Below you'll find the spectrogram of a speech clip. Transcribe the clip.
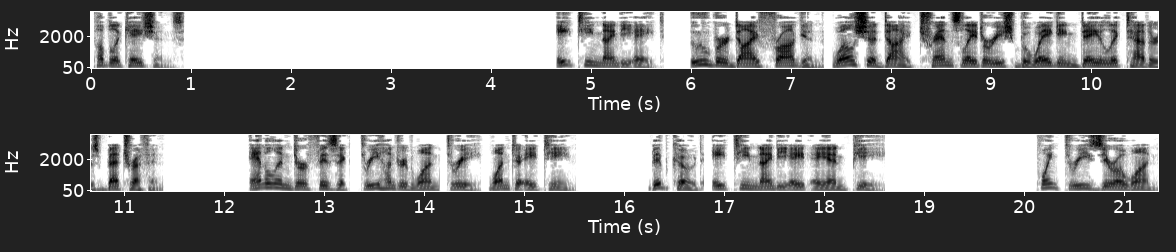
Publications 1898. Über die Fragen, welche die translatorische Bewegung des Lichtathers betreffen. Annalen der Physik, 301 3, 1–18. Bibcode, 1898 ANP. .301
